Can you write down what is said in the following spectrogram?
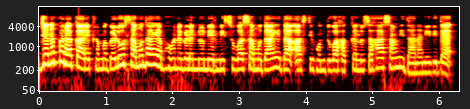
ಜನಪರ ಕಾರ್ಯಕ್ರಮಗಳು, ಸಮುದಾಯ ಭವನಗಳನ್ನು ನಿರ್ಮಿಸುವ ಸಮುದಾಯದ ಆಸ್ತಿ ಹೊಂದುವ ಹಕ್ಕನ್ನು ಸಹ ಸಂವಿಧಾನ ನೀಡಿದೆ.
